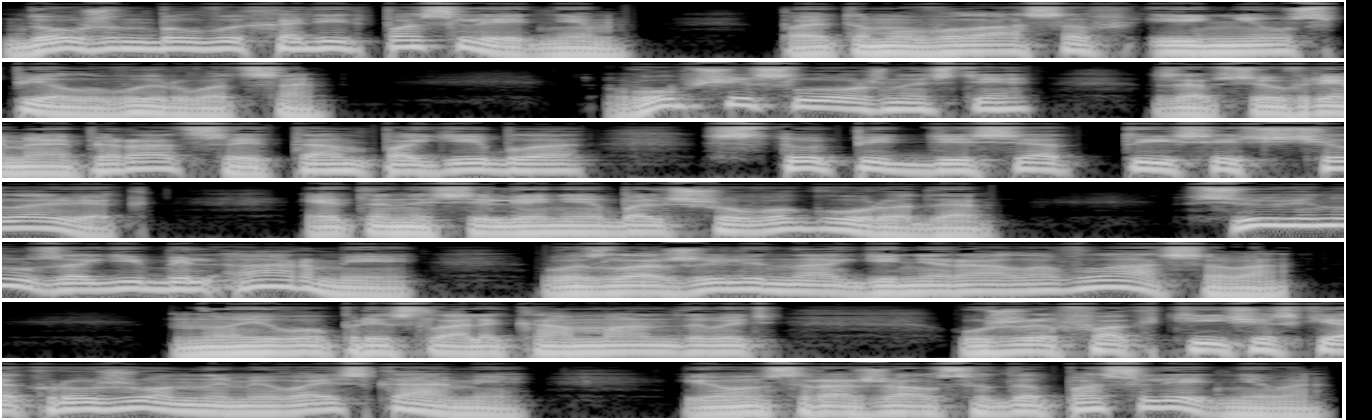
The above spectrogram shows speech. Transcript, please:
должен был выходить последним, поэтому Власов и не успел вырваться. В общей сложности за все время операции там погибло 150 тысяч человек, это население большого города. Всю вину за гибель армии возложили на генерала Власова, но его прислали командовать уже фактически окруженными войсками, и он сражался до последнего.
